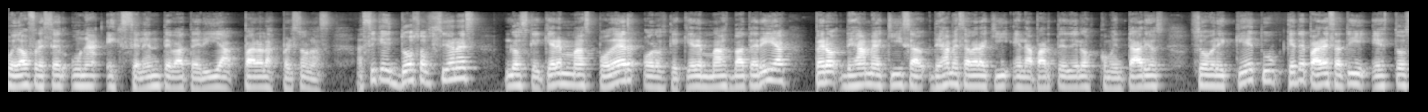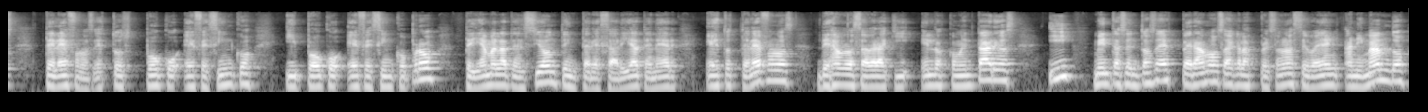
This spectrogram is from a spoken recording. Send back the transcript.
pueda ofrecer una excelente batería para las personas. Así que hay dos opciones, los que quieren más poder o los que quieren más batería. Pero déjame aquí, déjame saber aquí en la parte de los comentarios sobre qué, tú, qué te parece a ti estos teléfonos, estos Poco F5 y Poco F5 Pro, te llaman la atención, te interesaría tener estos teléfonos, déjamelo saber aquí en los comentarios. Y mientras entonces esperamos a que las personas se vayan animando,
